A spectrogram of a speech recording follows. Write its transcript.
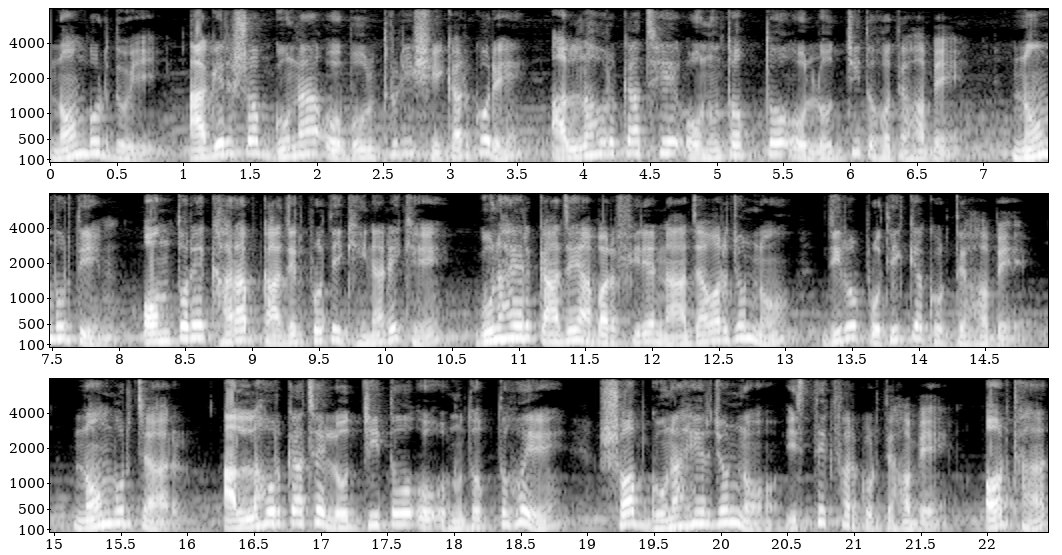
নম্বর দুই, আগের সব গুণা ও ভুল ত্রুটি স্বীকার করে আল্লাহর কাছে অনুতপ্ত ও লজ্জিত হতে হবে। নম্বর তিন, অন্তরে খারাপ কাজের প্রতি ঘৃণা রেখে গুনাহের কাজে আবার ফিরে না যাওয়ার জন্য দৃঢ় প্রতিজ্ঞা করতে হবে। নম্বর চার, আল্লাহর কাছে লজ্জিত ও অনুতপ্ত হয়ে সব গুনাহের জন্য ইস্তেকফার করতে হবে। অর্থাৎ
